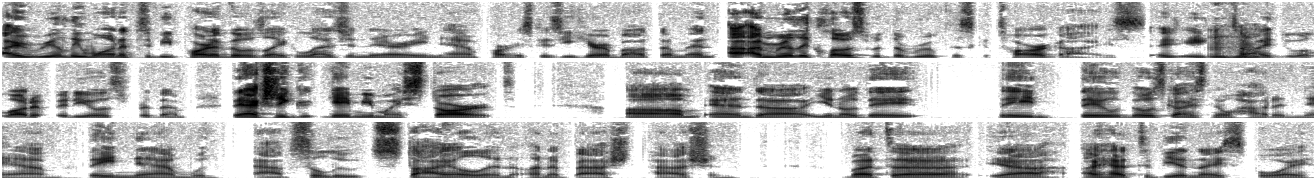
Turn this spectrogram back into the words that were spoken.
I really wanted to be part of those like legendary NAMM parties because you hear about them, and I, I'm really close with the Rufus Guitar guys. I, can tell Mhm. I do a lot of videos for them. They actually g- gave me my start, um, and uh, you know they they they those guys know how to NAMM. They NAMM with absolute style and unabashed passion. But uh, yeah, I had to be a nice boy.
